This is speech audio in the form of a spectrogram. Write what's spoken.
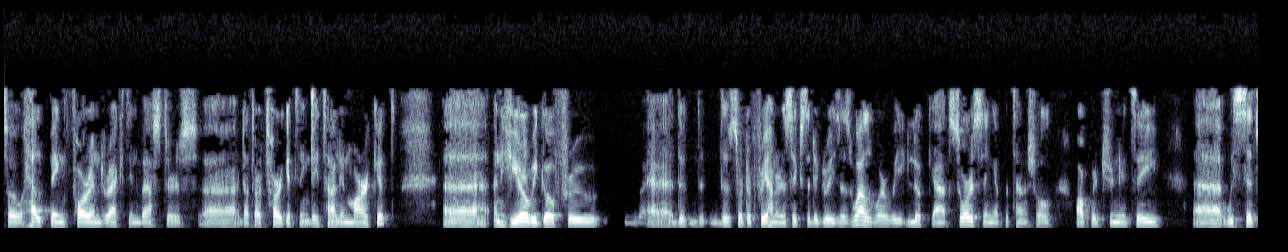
so helping foreign direct investors uh, that are targeting the Italian market. Uh, and here we go through the, sort of 360 degrees as well, where we look at sourcing a potential opportunity. We sit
